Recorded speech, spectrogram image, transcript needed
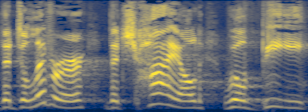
the deliverer, the child, will be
